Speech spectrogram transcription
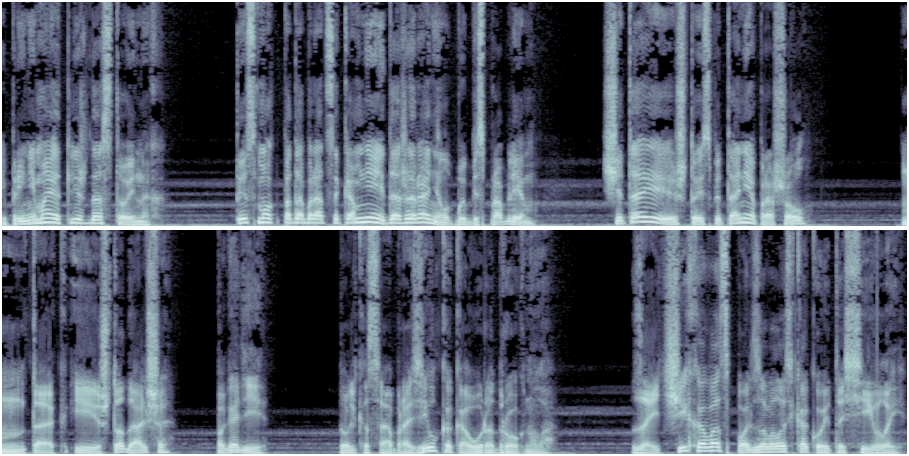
и принимает лишь достойных. Ты смог подобраться ко мне и даже ранил бы без проблем. Считай, что испытание прошел». «Так, и что дальше?» «Погоди». Только сообразил, как Аура дрогнула. Зайчиха воспользовалась какой-то силой.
